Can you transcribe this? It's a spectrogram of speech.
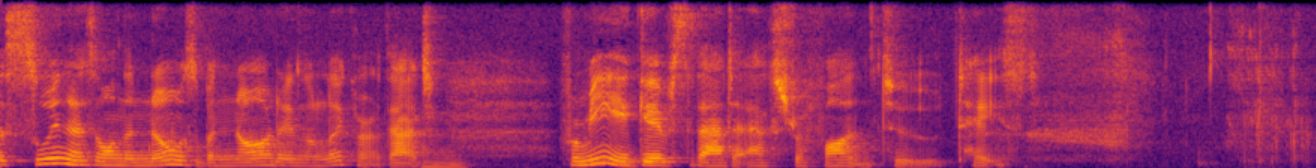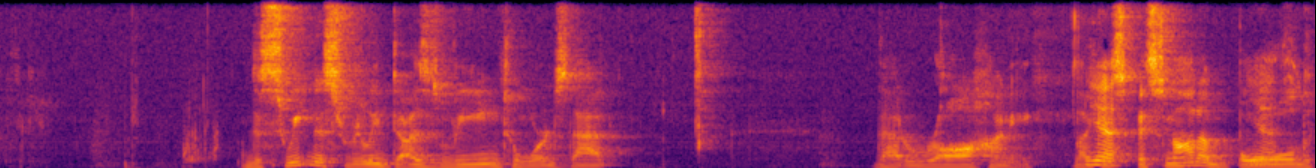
the sweetness on the nose, but not in the liquor. That, mm. for me, it gives that extra fun to taste. the sweetness really does lean towards that that raw honey. Like it's, it's not a bold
